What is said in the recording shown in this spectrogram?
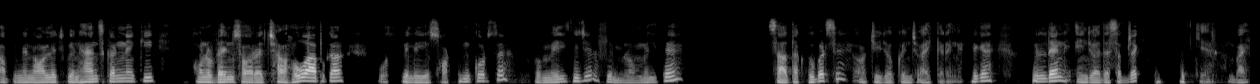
अपने नॉलेज को इन्हांस करने की, कॉन्फिडेंस और अच्छा हो आपका, उसके लिए शॉर्ट कोर्स है तो मेल कीजिए, फिर हम लोग मिलते हैं। सात अक्टूबर से और चीज़ों को एंजॉय करेंगे। ठीक है? Till then enjoy the subject with care bye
